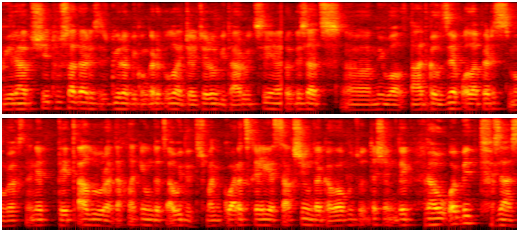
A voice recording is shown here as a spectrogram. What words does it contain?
გვირაბში თუ სად არის ეს გვირაბი კონკრეტულად ჯერჯერობით არ ვიცი როდესაც მივალ ადგილზე ყველაფერს მოგახსენებ დეტალურად. ახლა კი უნდა წავიდეთ მაგ კვარაცხელია სახში უნდა გავაფუძოთ და შემდეგ გავუყვებით გზას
